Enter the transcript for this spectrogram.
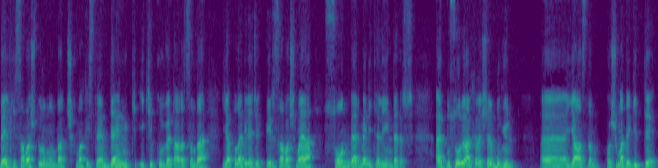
belki savaş durumundan çıkmak isteyen denk iki kuvvet arasında yapılabilecek bir savaşmaya son verme niteliğindedir. Evet bu soruyu arkadaşlarım bugün e, yazdım. Hoşuma da gitti.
